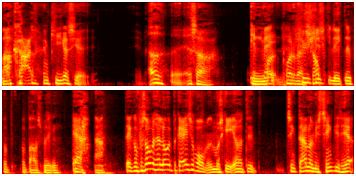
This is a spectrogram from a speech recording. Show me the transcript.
Hvad? Og Karl, han kigger og siger, hvad? Øh, altså... En mand prøv, prøv fysisk sjov. liggende på, på bagsmækken. Ja. Ja. Det kan forstå, hvis han lå i bagagerummet måske, og det, tænkte, der er noget mistænkeligt her.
